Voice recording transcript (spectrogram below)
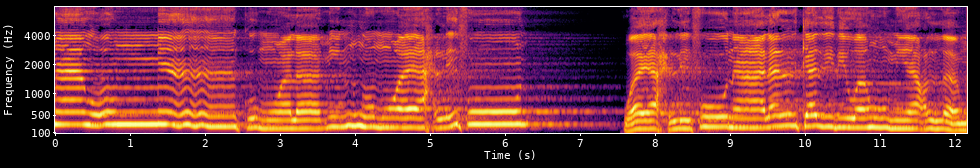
ما هم منكم ولا منهم ويحلفون ويحلفون على الكذب وهم يعلمون.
